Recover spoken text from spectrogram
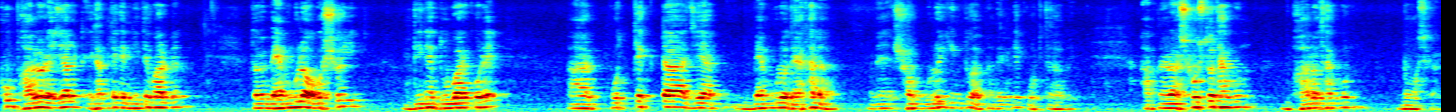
খুব ভালো রেজাল্ট এখান থেকে নিতে পারবেন। তবে ব্যায়ামগুলো অবশ্যই দিনে দুবার করে আর প্রত্যেকটা যে ব্যায়ামগুলো দেখালাম মানে সবগুলোই কিন্তু আপনাদেরকে করতে হবে। আপনারা সুস্থ থাকুন, ভালো থাকুন, নমস্কার।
